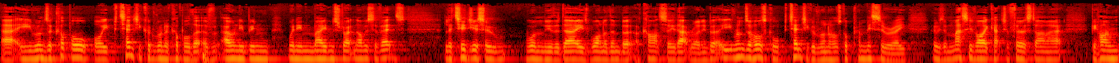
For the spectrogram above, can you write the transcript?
Uh, he runs a couple, or he potentially could run a couple that have only been winning maiden stroke novice events. Litigious, who won the other day, is one of them, but I can't see that running. But he runs a horse called, potentially could run a horse called Promissory, who's a massive eye catcher first time out, behind,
